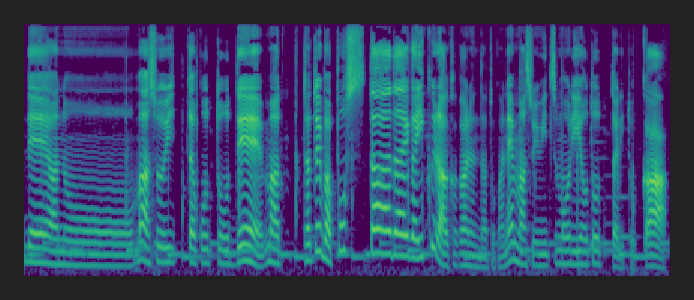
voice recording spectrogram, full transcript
であのー、まあそういったことでまあ例えばポスター代がいくらかかるんだとかねまあそういう見積もりを取ったりとか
